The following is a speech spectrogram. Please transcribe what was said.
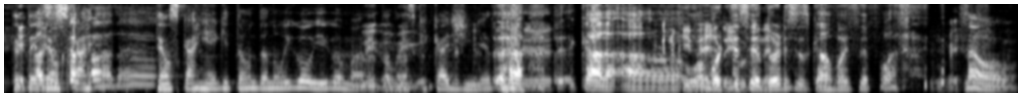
Tem, tem- tem uns escapadas, é. tem uns carrinhos aí que estão dando wiggle wiggle, mano. Wiggle, tá dando umas quicadinhas. Cara, a- com o amortecedor Yuki, desses carros vai ser foda. vai ser Não,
